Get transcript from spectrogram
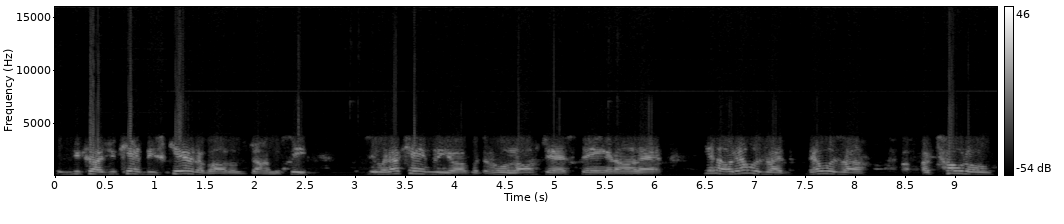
is because you can't be scared of all those genres. See, see, when I came to New York with the whole loft jazz thing and all that, you know, there was a there was a a total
